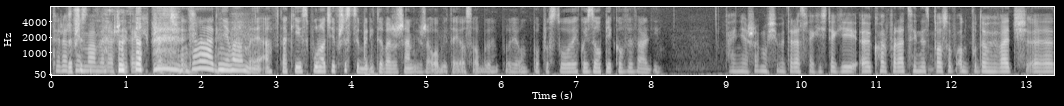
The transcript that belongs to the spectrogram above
Teraz nie wszyscy... mamy raczej takich przestrzeni. tak, nie mamy. A w takiej wspólnocie wszyscy byli towarzyszami w żałobie tej osoby, bo ją po prostu jakoś zaopiekowywali. Fajnie, że musimy teraz w jakiś taki e, korporacyjny sposób odbudowywać e,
